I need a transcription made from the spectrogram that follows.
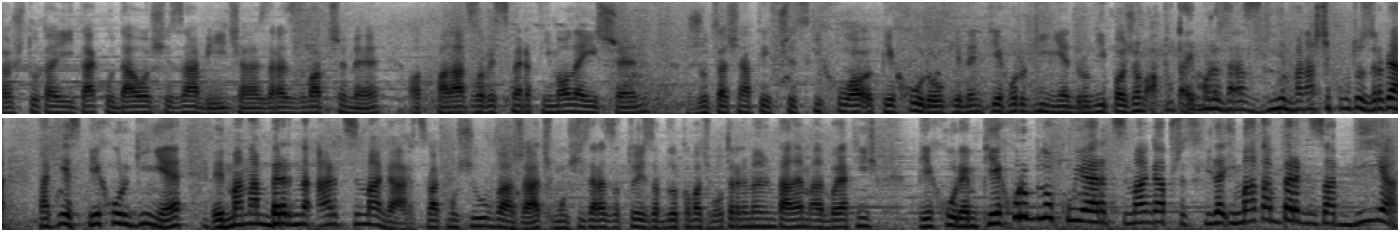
Coś tutaj i tak udało się zabić, ale zaraz zobaczymy. Odpala sobie Smurf Immolation, rzuca się na tych wszystkich piechurów. Jeden piechur ginie, drugi poziom, a tutaj może zaraz zginie 12 punktów zdrowia. Tak jest, piechur ginie. Y, Burn na Arcymaga. Arcymag musi uważać, musi zaraz za to je zablokować Water Elementalem albo jakimś piechurem. Piechur blokuje Arcymaga przez chwilę i Mana Burn zabija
